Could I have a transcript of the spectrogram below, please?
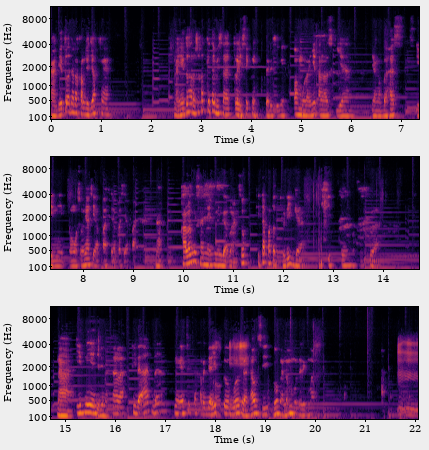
Nah dia tuh ada rekam jejaknya. Nah itu harusnya kan kita bisa telisik nih dari sini. Oh mulainya tanggal sekian yang ngebahas ini pengusulnya siapa siapa siapa. Nah kalau misalnya ini nggak masuk kita patut curiga. Gitu maksud gua nah ini yang jadi masalah tidak ada yang cipta kerja itu gue nggak tahu sih gue nggak nemu dari ke mana mm-mm.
